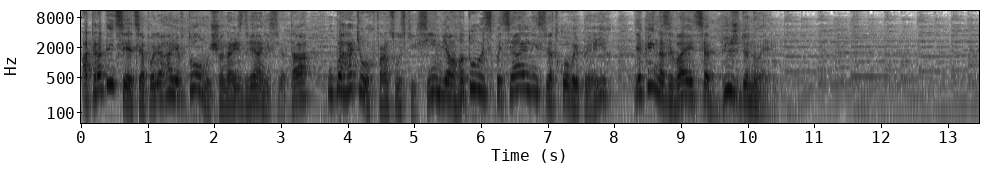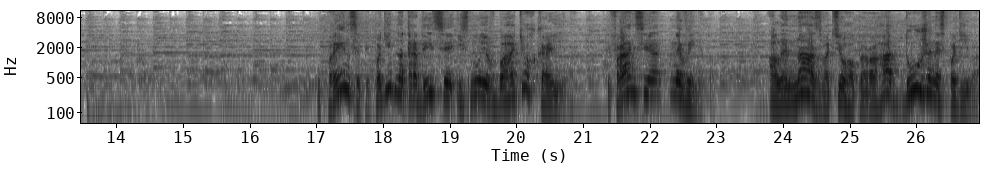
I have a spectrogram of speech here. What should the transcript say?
А традиція ця полягає в тому, що на різдвяні свята у багатьох французьких сім'ях готують спеціальний святковий пиріг, який називається бюш де Нуель. У принципі, подібна традиція існує в багатьох країнах, і Франція не виняток. Але назва цього пирога дуже несподівана.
